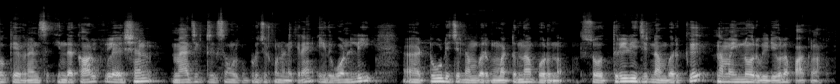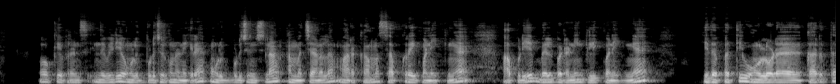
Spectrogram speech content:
ஓகே ஃப்ரெண்ட்ஸ் இந்த கால்குலேஷன் மேஜிக் ட்ரிக்ஸ் உங்களுக்கு பிடிச்சிருக்கும்னு நினைக்கிறேன். இது ஒன்லி டூ டிஜிட் நம்பருக்கு மட்டும்தான் பொருந்தும். ஸோ த்ரீ டிஜிட் நம்பருக்கு நம்ம இன்னொரு வீடியோவில் பார்க்கலாம். ஓகே ஃப்ரெண்ட்ஸ் இந்த வீடியோ உங்களுக்கு பிடிச்சிருக்கும்னு நினைக்கிறேன். உங்களுக்கு பிடிச்சிருந்துச்சுன்னா நம்ம சேனலை மறக்காமல் சப்ஸ்கிரைப் பண்ணிக்கோங்க. அப்படியே பெல் பட்டனையும் கிளிக் பண்ணிக்கோங்க. இதை பற்றி உங்களோட கருத்தை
